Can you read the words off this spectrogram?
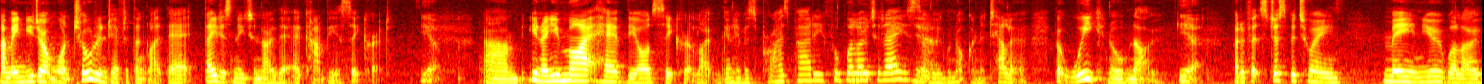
I mean, you don't want children to have to think like that. They just need to know that it can't be a secret. Yeah. Um, you know, you might have the odd secret, like we're going to have a surprise party for Willow today, so Yeah. we we're not going to tell her, but we can all know. Yeah. But if it's just between me and you, Willow,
